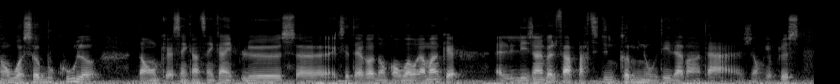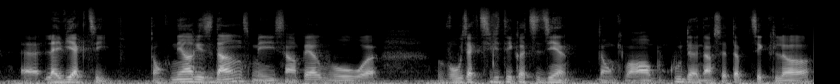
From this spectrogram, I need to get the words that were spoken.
on voit ça beaucoup, là. Donc, 55 ans et plus, euh, etc. Donc, on voit vraiment que les gens veulent faire partie d'une communauté davantage. Donc, il y a plus la vie active. Donc, venez en résidence, mais sans perdre vos, euh, vos activités quotidiennes. Donc, il va y avoir beaucoup dans cette optique-là.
